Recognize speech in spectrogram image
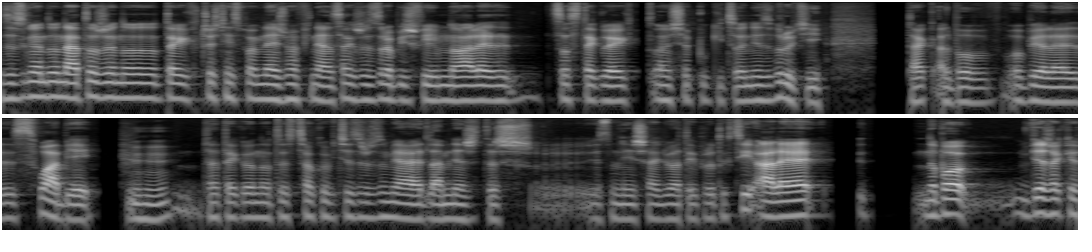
ze względu na to, że no tak jak wcześniej wspominaliśmy o finansach, że zrobisz film, no ale co z tego, jak on się póki co nie zwróci, tak? Albo o wiele słabiej. Mhm. Dlatego no to jest całkowicie zrozumiałe dla mnie, że też jest mniejsza liczba tej produkcji, ale no bo wiesz jakie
